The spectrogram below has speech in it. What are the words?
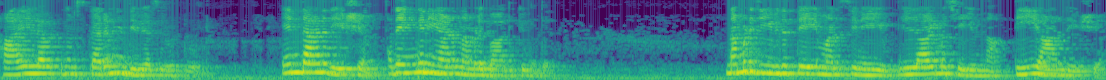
ഹായ് എല്ലാവർക്കും നമസ്കാരം. ഞാൻ ദിവ്യ സിലോട്ടൂർ എന്താണ് ദേഷ്യം? അതെങ്ങനെയാണ് നമ്മളെ ബാധിക്കുന്നത്? നമ്മുടെ ജീവിതത്തെയും മനസ്സിനെയും ഇല്ലായ്മ ചെയ്യുന്ന തീയാണ് ദേഷ്യം.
